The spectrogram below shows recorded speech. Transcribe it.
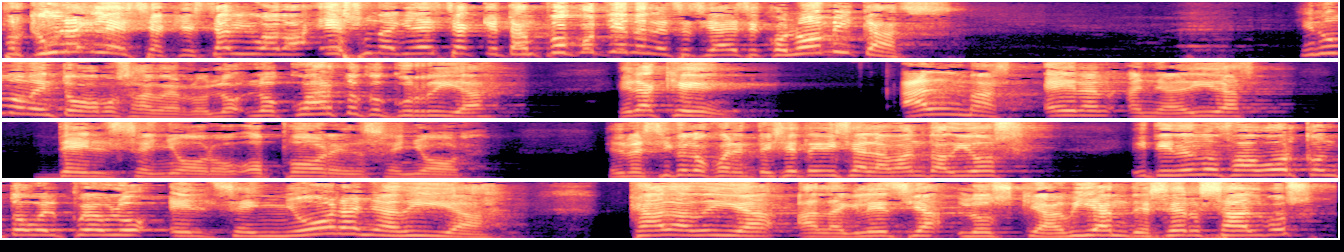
porque una iglesia que está avivada es una iglesia que tampoco tiene necesidades económicas. Y en un momento vamos a verlo. Lo, lo cuarto que ocurría era que almas eran añadidas del Señor o, por el Señor. El versículo 47 dice, alabando a Dios y teniendo favor con todo el pueblo, el Señor añadía cada día a la iglesia los que habían de ser salvos,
